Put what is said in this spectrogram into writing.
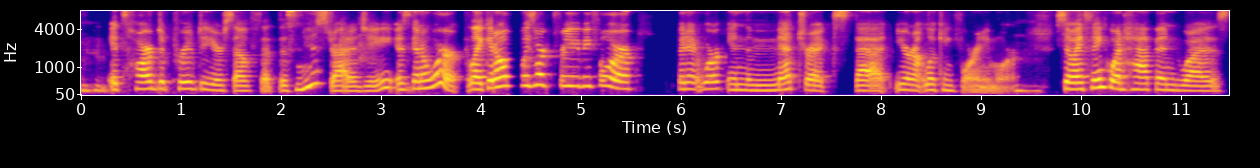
Mhm. it's hard to prove to yourself that this new strategy is going to work. Like it always worked for you before, but it worked in the metrics that you're not looking for anymore. Mhm. So I think what happened was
